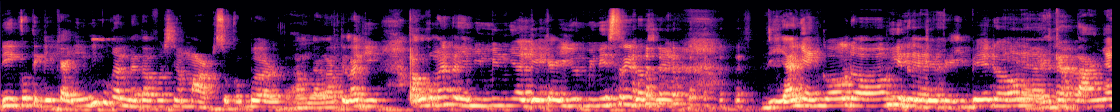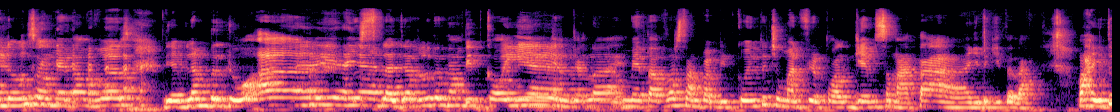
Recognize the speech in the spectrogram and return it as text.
diikuti GKI ini bukan metaverse-nya Mark Zuckerberg Ah, nggak ngerti lagi aku kemarin tanya miminnya GKI Youth Ministry dan sebagainya. dia nyenggol dong hidup Iya. GPIB dong Iya. katanya dong soal metaverse dia bilang berdoa Iya, terus iya. belajar dulu tentang Bitcoin Iya. karena metaverse tanpa Bitcoin itu cuma virtual game semata gitu gitulah wah itu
